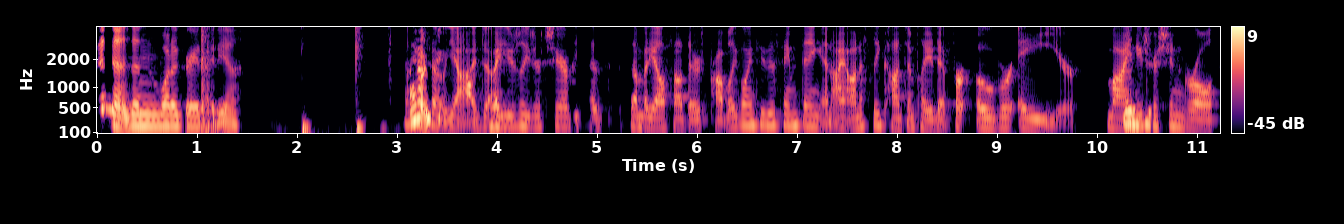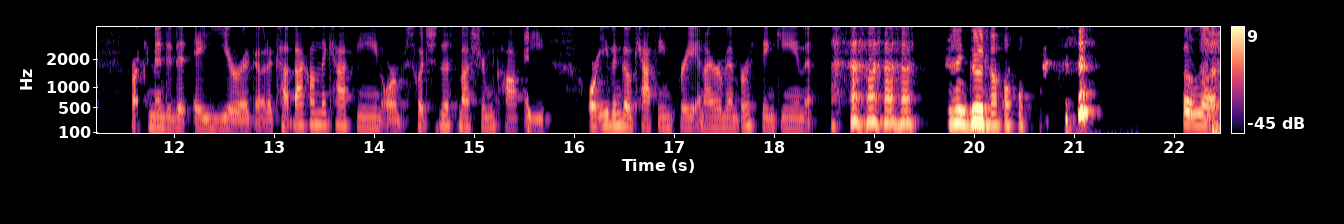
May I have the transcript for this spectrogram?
dependent, then what a great idea. I I think don't so. drink Yeah, I, coffee. usually just share because somebody else out there is probably going through the same thing, and I honestly contemplated it for over a year. My Mhm. nutrition girl recommended it a year ago to cut back on the caffeine or switch to this mushroom coffee or even go caffeine free. And I remember thinking, Good. no. But look,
